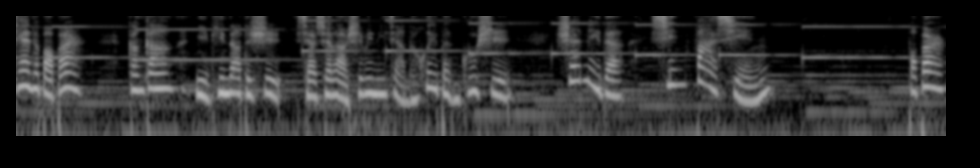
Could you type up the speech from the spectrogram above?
亲爱的宝贝儿，刚刚你听到的是小雪老师为你讲的绘本故事《山米的新发型》。宝贝儿，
